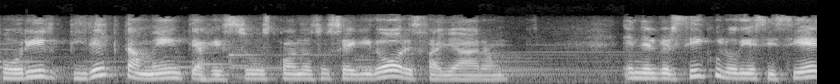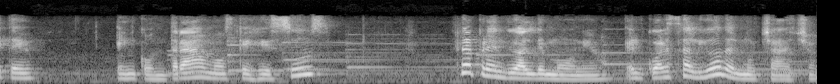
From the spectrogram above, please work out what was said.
por ir directamente a Jesús cuando sus seguidores fallaron. En el versículo 17 encontramos que Jesús reprendió al demonio, el cual salió del muchacho,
